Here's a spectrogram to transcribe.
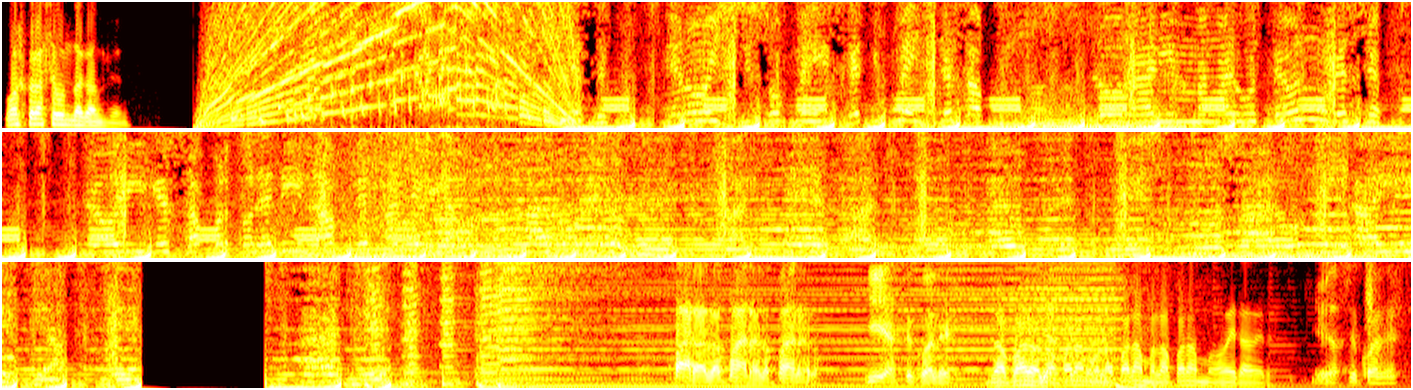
Vamos con la segunda canción. Párala, párala, párala. Yo ya sé cuál es. La paro, la Ya paramos, la paramos, la paramos. A ver, a ver. Yo ya sé cuál es.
